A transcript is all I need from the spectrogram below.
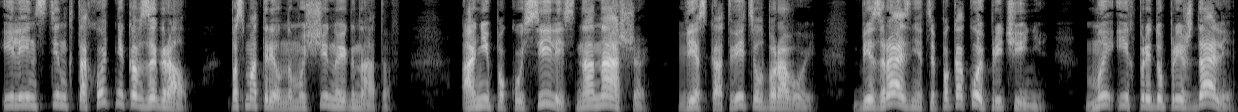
Или инстинкт охотников заграл?» Посмотрел на мужчину Игнатов. Они покусились на наше, веско ответил Боровой. Без разницы, по какой причине. Мы их предупреждали,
